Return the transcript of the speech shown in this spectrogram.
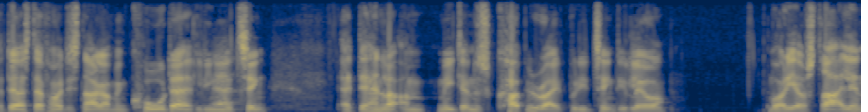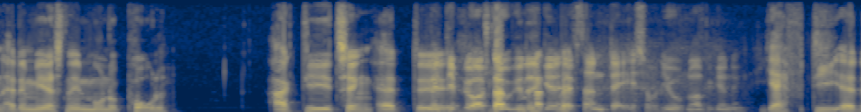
Og det er også derfor, at de snakker om en koda-lignende Ja. ting. At det handler om mediernes copyright på de ting, de laver. Hvor i Australien er det mere sådan en monopol agtige ting, at... Men det blev også der- lukket der- igen. Efter en dag, så var de åbnet op igen, ikke? Ja, fordi at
